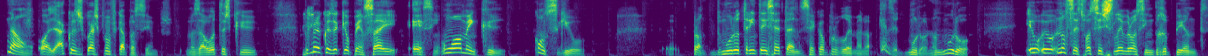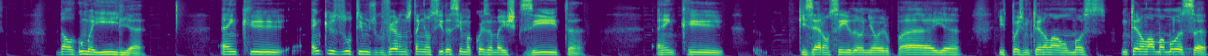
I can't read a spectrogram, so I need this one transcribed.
Não, olha, há coisas que eu acho que vão ficar para sempre, mas há outras que. A primeira coisa que eu pensei é assim: um homem que conseguiu. eh, Pronto, demorou 37 anos, isso é que é o problema. Não? Quer dizer, demorou, não demorou. Eu, eu não sei se vocês se lembram assim, de repente, de alguma ilha em que, em que os últimos governos tenham sido assim uma coisa meio esquisita, em que quiseram sair da União Europeia e depois meteram lá um moço, meteram lá uma moça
